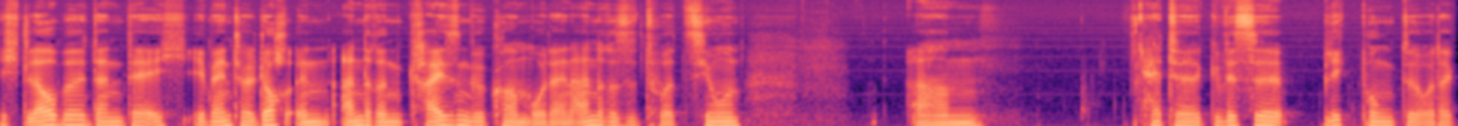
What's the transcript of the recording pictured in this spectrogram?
Ich glaube, dann wäre ich eventuell doch in anderen Kreisen gekommen oder in andere Situationen, ähm, hätte gewisse Blickpunkte oder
